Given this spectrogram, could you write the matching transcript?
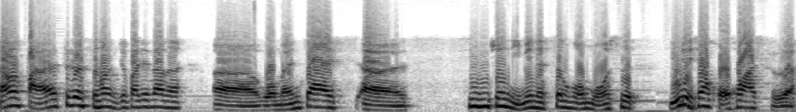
然后反而这个时候你就发现到呢，呃，我们在呃新村里面的生活模式有点像活化石。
